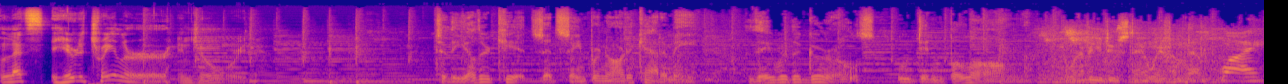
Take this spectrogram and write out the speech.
Let's hear the trailer. Enjoy. To the other kids at St. Bernard Academy, they were the girls who didn't belong. Whatever you do, stay away from them. Why?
